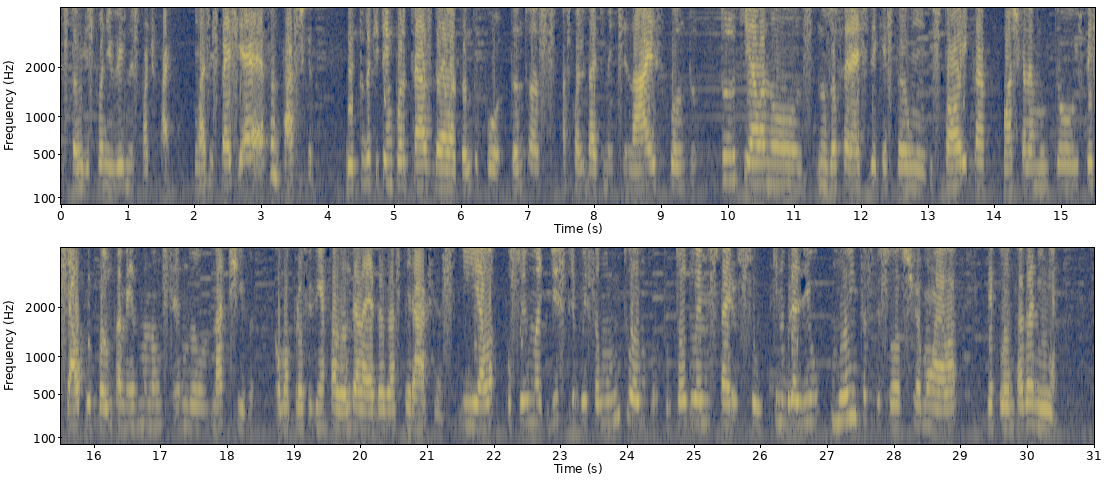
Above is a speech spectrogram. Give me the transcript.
estão disponíveis no Spotify. Essa espécie é, é fantástica de tudo que tem por trás dela, tanto, por, tanto as, as qualidades medicinais quanto tudo que ela nos, nos oferece de questão histórica. Eu acho que ela é muito especial para o Pampa, mesmo não sendo nativa. Como a prof vinha falando, ela é das asteráceas e ela possui uma distribuição muito ampla por todo o hemisfério sul. Aqui no Brasil, muitas pessoas chamam ela de planta daninha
